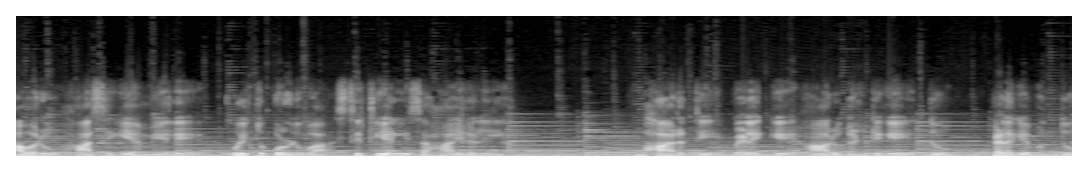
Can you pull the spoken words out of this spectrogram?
ಅವರು ಹಾಸಿಗೆಯ ಮೇಲೆ ಕುಳಿತುಕೊಳ್ಳುವ ಸ್ಥಿತಿಯಲ್ಲಿ ಸಹ ಇರಲಿಲ್ಲ. ಭಾರತಿ ಬೆಳಗ್ಗೆ ಆರು ಗಂಟೆಗೆ ಎದ್ದು ಕೆಳಗೆ ಬಂದು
